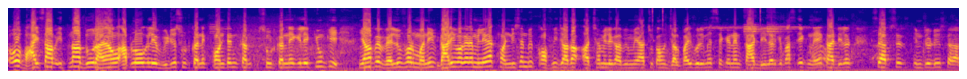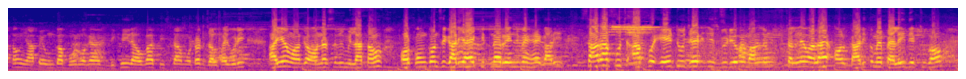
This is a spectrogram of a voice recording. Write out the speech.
ओ भाई साहब इतना दूर आया हूँ आप लोगों के लिए वीडियो शूट करने कंटेंट कर, शूट करने के लिए क्योंकि यहाँ पे वैल्यू फॉर मनी गाड़ी वगैरह मिलेगा कंडीशन भी काफ़ी ज़्यादा अच्छा मिलेगा। अभी मैं आ चुका हूँ जलपाईगुड़ी में सेकंड हैंड कार डीलर के पास एक नए कार डीलर से आपसे इंट्रोड्यूस कराता हूँ। यहाँ पे उनका बोर्ड वगैरह दिख ही रहा होगा तीस्ता मोटर जलपाईगुड़ी। आइए वहाँ के ऑनर से भी मिलाता हूँ। और कौन कौन सी गाड़ियाँ है कितना रेंज में है गाड़ी सारा कुछ आपको ए टू जेड इस वीडियो में मालूम चलने वाला है। और गाड़ी तो मैं पहले ही देख चुका हूँ।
